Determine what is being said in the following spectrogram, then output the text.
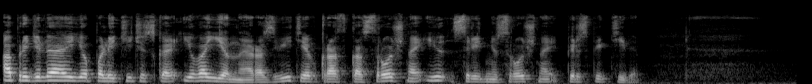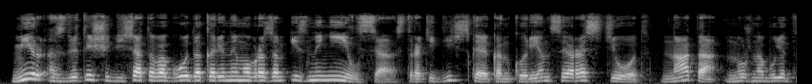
определяя ее политическое и военное развитие в краткосрочной и среднесрочной перспективе. Мир с 2010 года коренным образом изменился, стратегическая конкуренция растет. НАТО нужно будет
